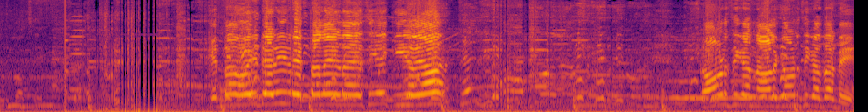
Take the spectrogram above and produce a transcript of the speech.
ਦੂਰ ਪਾਸੇ ਕਿੱਦਾਂ ਹੋਈ ਡੈਡੀ? ਰੇਤਾ ਲੈਣ ਆਏ ਸੀਗੇ, ਕੀ ਹੋਇਆ? ਕੌਣ ਸੀਗਾ? ਨਾਲ ਕੌਣ ਸੀਗਾ ਤੁਹਾਡੇ?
